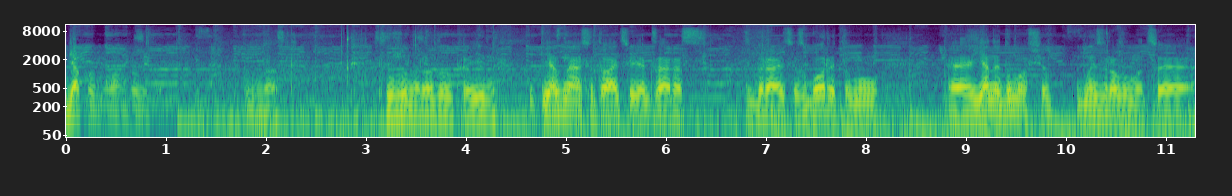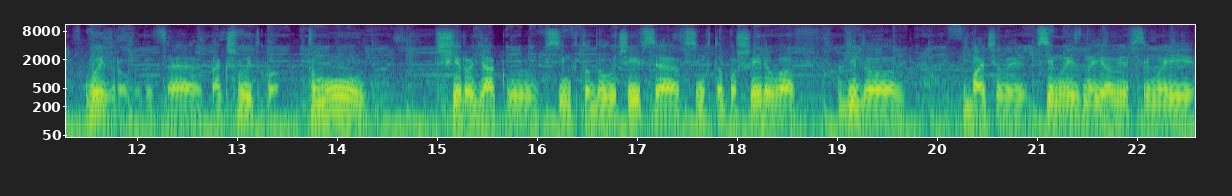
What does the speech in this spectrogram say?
Дякуємо вам велике. Будь ласка. Служу народу України. Я знаю ситуацію, як зараз збираються збори, тому е, я не думав, що ми зробимо це, ви зробите це так швидко. Тому щиро дякую всім, хто долучився, всім, хто поширював. Відео бачили всі мої знайомі, всі мої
